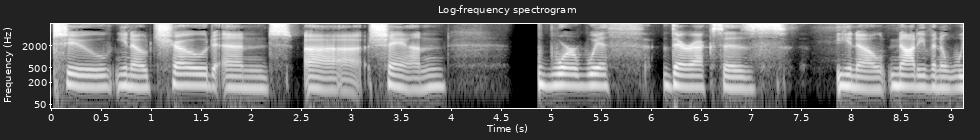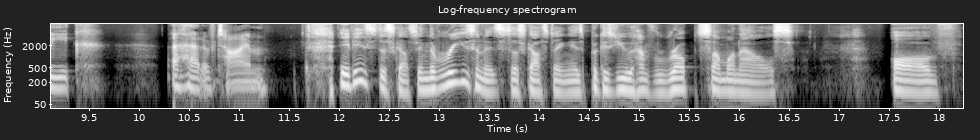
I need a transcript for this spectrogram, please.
two, you know, Chode and uh, Shan were with their exes, you know, not even a week ahead of time. It is disgusting. The reason it's disgusting is because you have robbed someone else of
